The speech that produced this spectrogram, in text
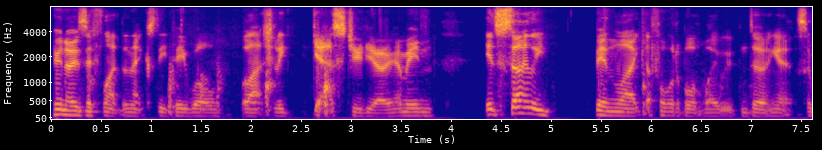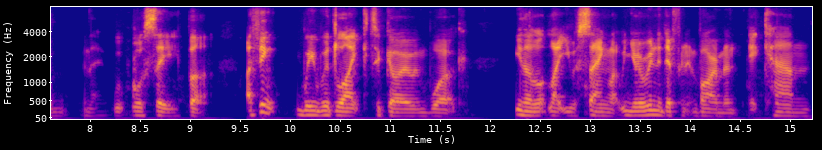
who knows if like the next EP will will actually get a studio. I mean, it's certainly been like affordable the way we've been doing it, so you know we'll, we'll see. But I think we would like to go and work. You know, like you were saying, like when you're in a different environment, it can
